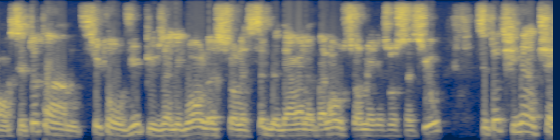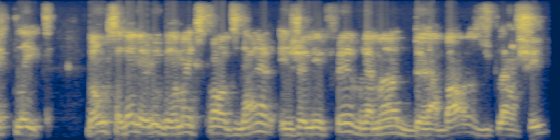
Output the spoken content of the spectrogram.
on, c'est tout en ceux qui ont vu, puis vous allez voir là, sur le site de Derrière le ou sur mes réseaux sociaux, c'est tout fini en check plate. Donc, ça donne un look vraiment extraordinaire et je l'ai fait vraiment de la base du plancher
